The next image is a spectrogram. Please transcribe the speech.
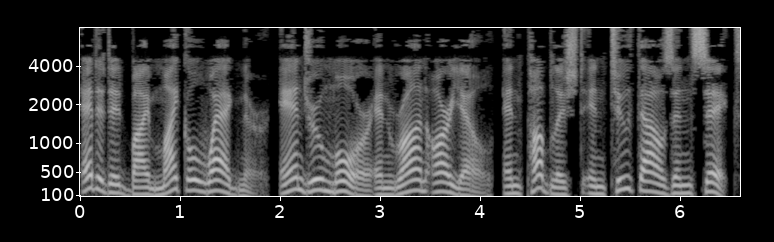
edited by Michael Wagner, Andrew Moore and Ron Aryel, and published in 2006.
